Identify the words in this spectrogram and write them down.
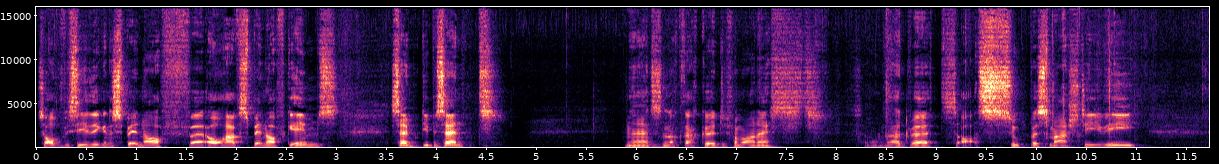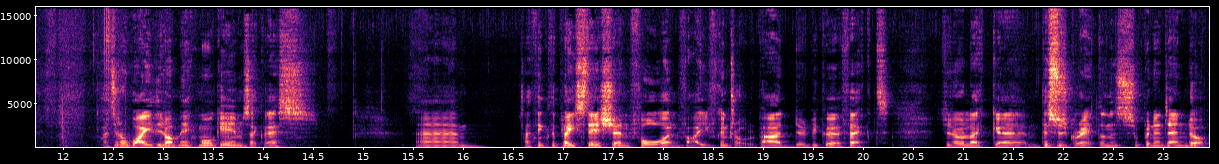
So obviously they're going to spin off uh, or have spin off games. 70%. Nah, it doesn't look that good if I'm honest. Some adverts. Oh, Super Smash TV. I don't know why they don't make more games like this. Um, I think the PlayStation 4 and 5 controller pad would be perfect. You know, like, um, this was great on the Super Nintendo.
